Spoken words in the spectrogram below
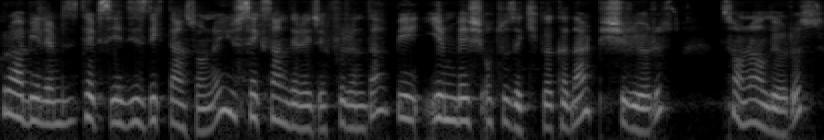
Kurabiyelerimizi tepsiye dizdikten sonra 180 derece fırında bir 25-30 dakika kadar pişiriyoruz. Sonra alıyoruz.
